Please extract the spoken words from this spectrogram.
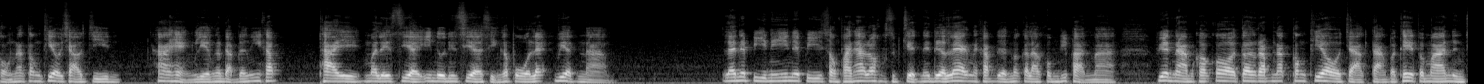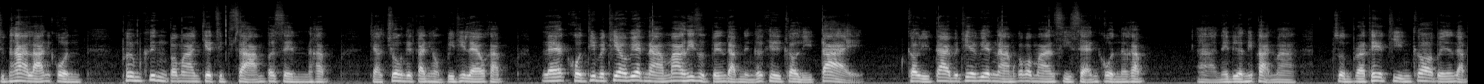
ของนักท่องเที่ยวชาวจีน 5 แห่งเรียงลำดับดังนี้ครับ ไทย มาเลเซีย อินโดนีเซีย สิงคโปร์และเวียดนาม และในปีนี้ในปี 2567 ในเดือนแรกนะครับ เดือนมกราคมที่ผ่านมา เวียดนามเขาก็ต้อนรับนักท่องเที่ยวจากต่างประเทศประมาณ 1.5 ล้านคน เพิ่มขึ้นประมาณ 73%นะครับ จากช่วงเดียวกันของปีที่แล้วครับ และคนที่ไปเที่ยวเวียดนามมากที่สุดเป็นอันดับหนึ่งก็คือเกาหลีใต้ เกาหลีใต้ไปเที่ยวเวียดนามก็ประมาณ 400,000คนนะครับในเดือนที่ผ่านมา ส่วนประเทศจีนก็เป็นอันดับ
